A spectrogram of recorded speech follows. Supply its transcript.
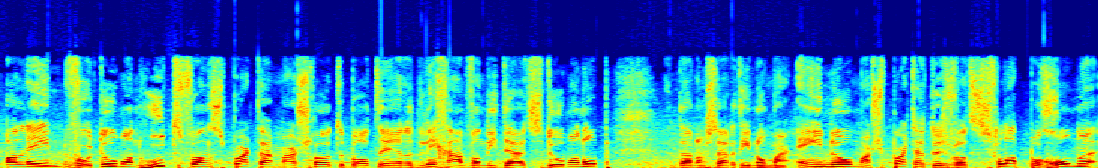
Alleen voor doelman Hoed van Sparta. Maar schoot de bal tegen het lichaam van die Duitse doelman op. Daarom staat het hier nog maar 1-0. Maar Sparta dus wat slap begonnen.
